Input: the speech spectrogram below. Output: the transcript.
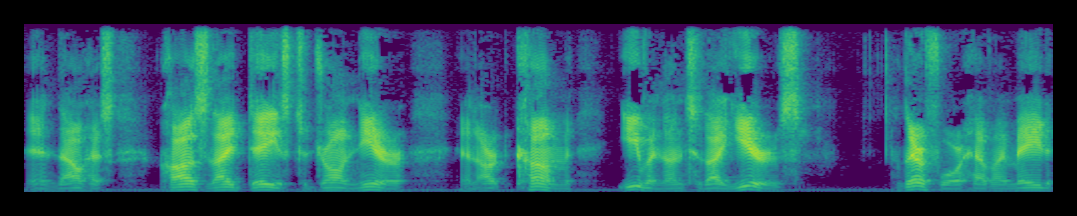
and thou hast caused thy days to draw near, and art come even unto thy years. Therefore have I made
